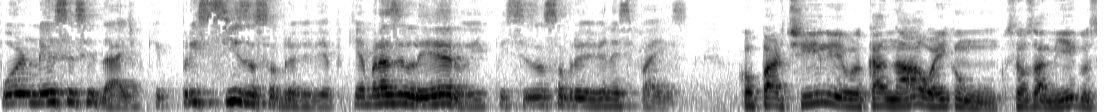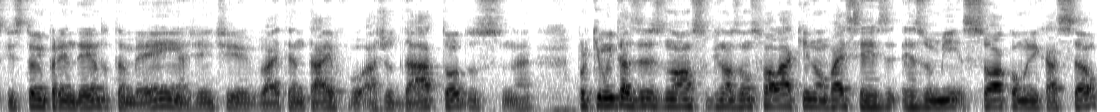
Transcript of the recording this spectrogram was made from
por necessidade, porque precisa sobreviver, porque é brasileiro e precisa sobreviver nesse país. Compartilhe o canal aí com seus amigos que estão empreendendo também. A gente vai tentar ajudar todos, né? Porque muitas vezes nós, o que nós vamos falar aqui não vai se resumir só a comunicação,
